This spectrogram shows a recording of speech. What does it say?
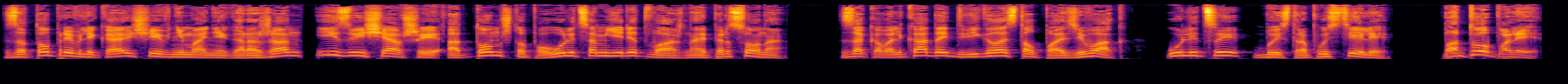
зато привлекающие внимание горожан и извещавшие о том, что по улицам едет важная персона. За кавалькадой двигалась толпа зевак. Улицы быстро пустели. «Потопали!»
